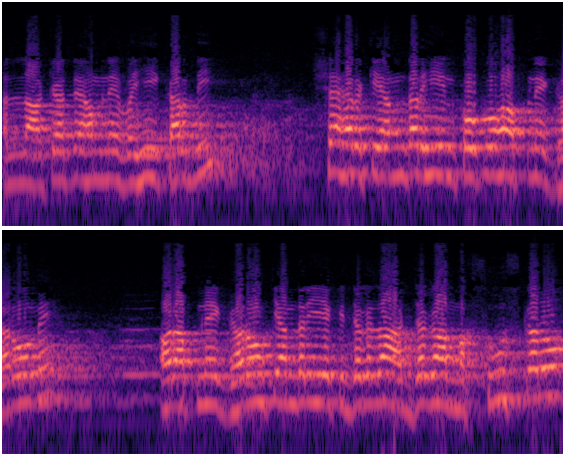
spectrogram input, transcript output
اللہ کہتے ہیں، ہم نے وہی کر دی۔ شہر کے اندر ہی ان کو کہو، اپنے گھروں میں، اور اپنے گھروں کے اندر ہی ایک جگہ جگہ مخصوص کرو۔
